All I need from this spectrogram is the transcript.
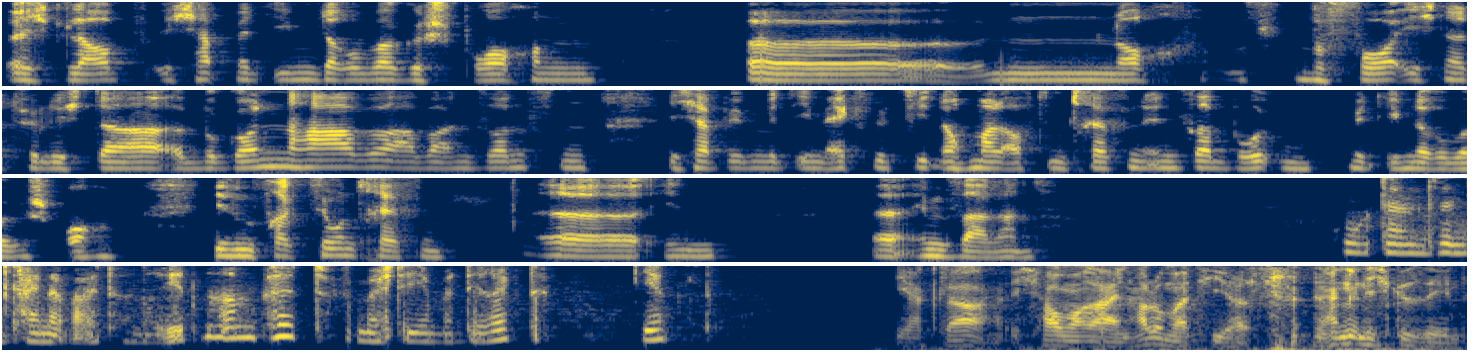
Ich glaube, ich habe mit ihm darüber gesprochen, äh, noch bevor ich natürlich da begonnen habe, aber ansonsten, ich habe mit ihm explizit nochmal auf dem Treffen in Saarbrücken mit ihm darüber gesprochen. Diesem Fraktiontreffen äh, in, äh, im Saarland. Gut, dann sind keine weiteren Redner am Pad. Möchte jemand direkt jetzt? Ja klar, ich hau mal rein. Hallo Matthias, lange nicht gesehen.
